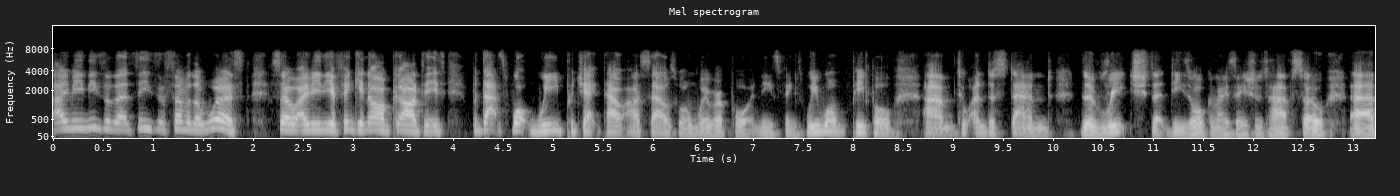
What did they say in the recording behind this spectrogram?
I mean, these are the, these are some of the worst. So I mean, you're thinking, oh God, it's but that's what we project out ourselves when we're reporting these things. We want people um, to understand the reach that these organisations have. So uh,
